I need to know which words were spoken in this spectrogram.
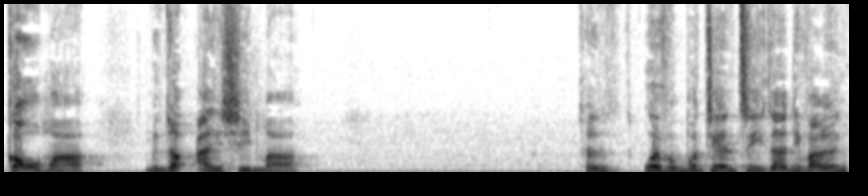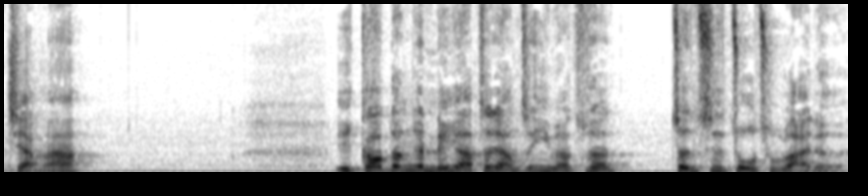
够吗？民众安心吗？陈卫福不今天自己在立法院讲啊，以高端跟雷雅这两支疫苗就算正式做出来的，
